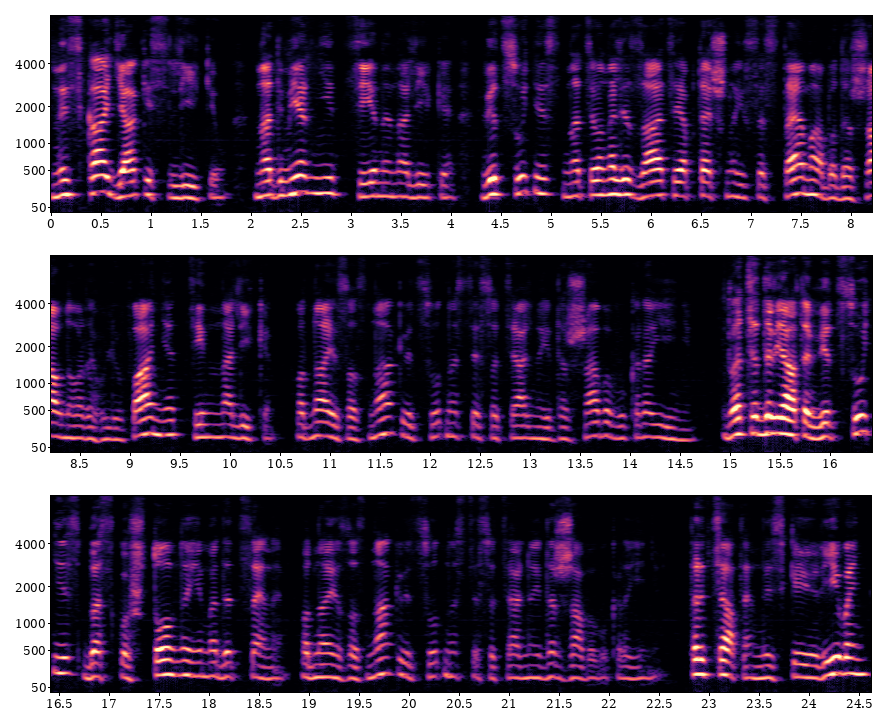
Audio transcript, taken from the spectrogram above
Низька якість ліків, надмірні ціни на ліки, відсутність націоналізації аптечної системи або державного регулювання цін на ліки. Одна із ознак відсутності соціальної держави в Україні. 29. Відсутність безкоштовної медицини. Одна із ознак відсутності соціальної держави в Україні. 30. Низький рівень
